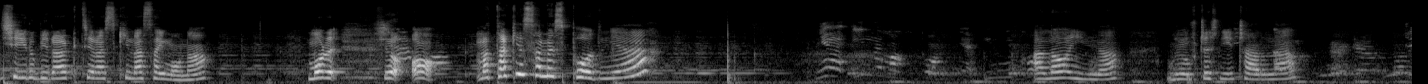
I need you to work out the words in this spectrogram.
Dzisiaj robię reakcję na skina Simona. Może... No, o, ma takie same spodnie, Nie, inne mam spodnie. Kolor. a no inna. Były wcześniej czarna. Ty,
